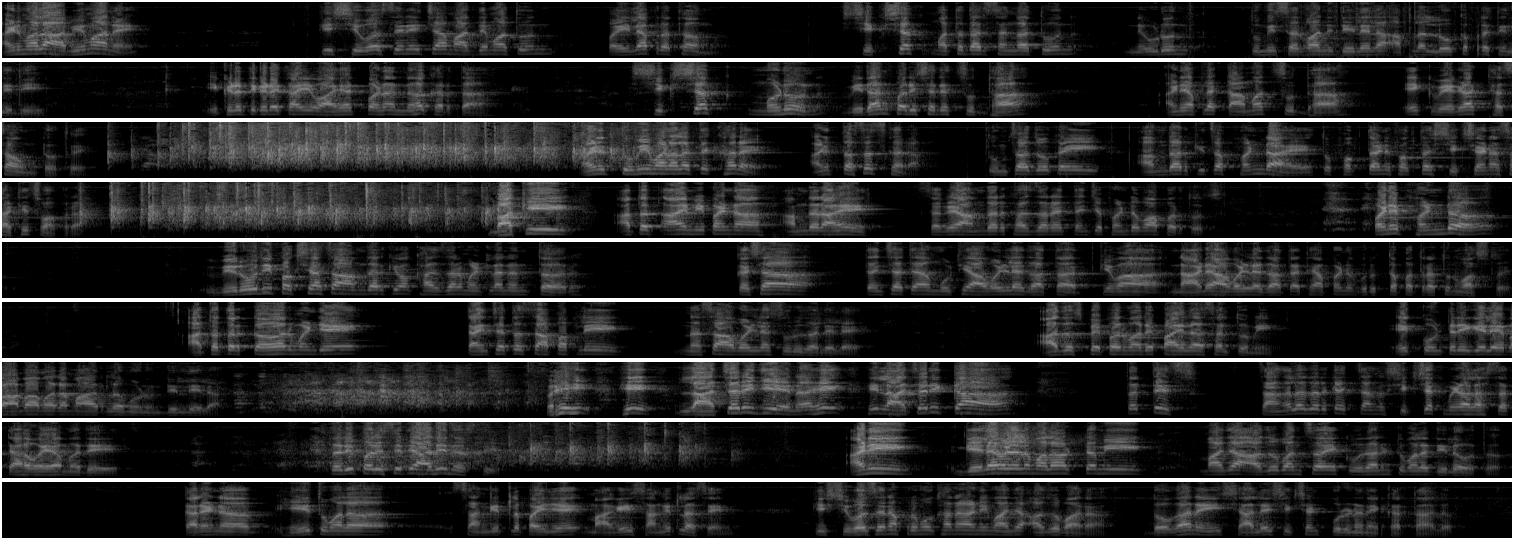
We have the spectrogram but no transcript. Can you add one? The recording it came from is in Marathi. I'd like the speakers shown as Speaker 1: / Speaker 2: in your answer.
Speaker 1: आणि मला अभिमान आहे की शिवसेनेच्या माध्यमातून पहिल्या प्रथम शिक्षक मतदारसंघातून निवडून तुम्ही सर्वांनी दिलेला आपला लोकप्रतिनिधी. इकडे तिकडे काही वाह्यातपणा न करता शिक्षक म्हणून विधान परिषदेत सुद्धा आणि आपल्या कामात सुद्धा एक वेगळा ठसा उमटवतोय. आणि तुम्ही म्हणाला ते खरं आहे आणि तसंच करा. तुमचा जो काही आमदारकीचा फंड आहे तो फक्त आणि फक्त शिक्षणासाठीच वापरा. बाकी आता आहे मी पण आमदार आहे. सगळे आमदार खासदार आहेत त्यांचे फंड वापरतोच. पण हे फंड विरोधी पक्षाचा आमदार किंवा खासदार म्हटल्यानंतर कशा त्यांच्या त्या मुठी आवडल्या जातात किंवा नाड्या आवडल्या जातात हे आपण वृत्तपत्रातून वाचतोय. आता तर कहर म्हणजे त्यांच्यातच आपापली नसा आवडण्यास सुरू झालेल्या आहे. आजच पेपरमध्ये पाहिलं असाल तुम्ही. एक कोणतरी गेले बाबा मला मारलं म्हणून दिल्लीला. ही लाचारी जी आहे ना हे ही लाचारी का? तर तेच. चांगलं जर काही चांगलं शिक्षक मिळाला असतं त्या वयामध्ये तरी परिस्थिती आली नसती. आणि गेल्या वेळेला मला वाटतं मी माझ्या आजोबांचं एक उदाहरण तुम्हाला दिलं होतं. कारण हे तुम्हाला सांगितलं पाहिजे मागेही सांगितलं असेल की शिवसेना प्रमुखांना आणि माझ्या आजोबांना दोघांनाही शालेय शिक्षण पूर्ण नाही करता आलं.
